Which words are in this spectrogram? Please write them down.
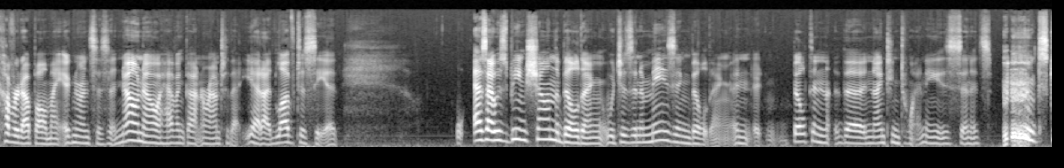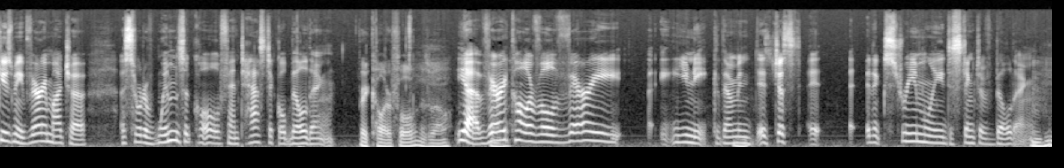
covered up all my ignorance. I said, no, no, I haven't gotten around to that yet. I'd love to see it. As I was being shown the building, which is an amazing building and it, built in the 1920s, and it's, excuse me, very much a, a sort of whimsical, fantastical building. Very colorful as well. Yeah, very colorful, very uh, unique. I mean, mm-hmm. it's just it, an extremely distinctive building, mm-hmm.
